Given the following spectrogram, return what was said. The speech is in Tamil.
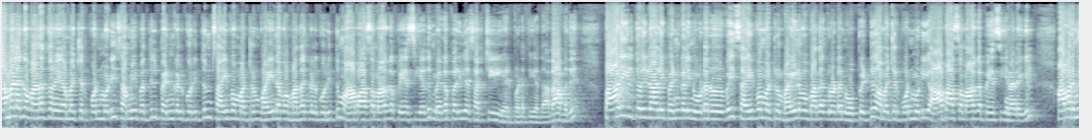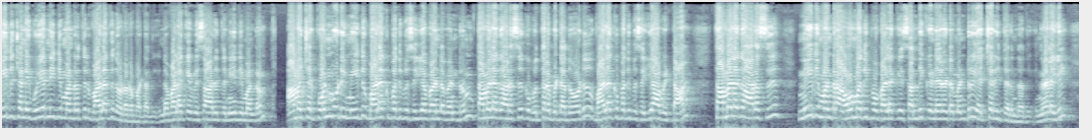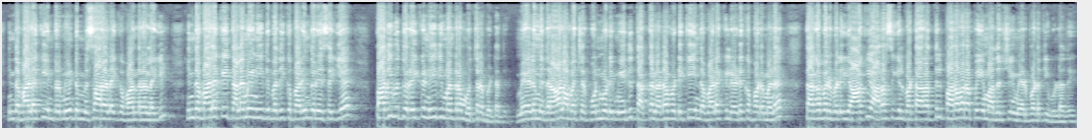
தமிழக வனத்துறை அமைச்சர் பொன்முடி சமீபத்தில் பெண்கள் குறித்தும் சைவ மற்றும் வைணவ மதங்கள் குறித்தும் ஆபாசமாக பேசியது மிகப்பெரிய சர்ச்சையை ஏற்படுத்தியது. அதாவது பாலியல் தொழிலாளி பெண்களின் உடலுறவை சைவ மற்றும் வைணவ மதங்களுடன் ஒப்பிட்டு அமைச்சர் பொன்முடி ஆபாசமாக பேசிய நிலையில் அவர் மீது சென்னை உயர்நீதிமன்றத்தில் வழக்கு தொடரப்பட்டது. இந்த வழக்கை விசாரித்த நீதிமன்றம் அமைச்சர் பொன்முடி மீது வழக்கு பதிவு செய்ய வேண்டும் என்றும் தமிழக அரசுக்கு உத்தரவிட்டதோடு வழக்கு பதிவு செய்யாவிட்டால் தமிழக அரசு நீதிமன்ற அவமதிப்பு வழக்கை சந்திக்க நேரிடும் என்று எச்சரித்திருந்தது. இந்நிலையில் இந்த வழக்கு இன்று மீண்டும் விசாரணைக்கு வந்த நிலையில் இந்த வழக்கை தலைமை நீதிபதிக்கு பரிந்துரை செய்ய பதிவுத்துறைக்கு நீதிமன்றம் உத்தரவிட்டது. மேலும் இதனால் அமைச்சர் பொன்முடி மீது தக்க நடவடிக்கை இந்த வழக்கில் எடுக்கப்படும் என தகவல் வெளியாகி அரசியல் வட்டாரத்தில் பரபரப்பையும் அதிர்ச்சியும் ஏற்படுத்தி உள்ளது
